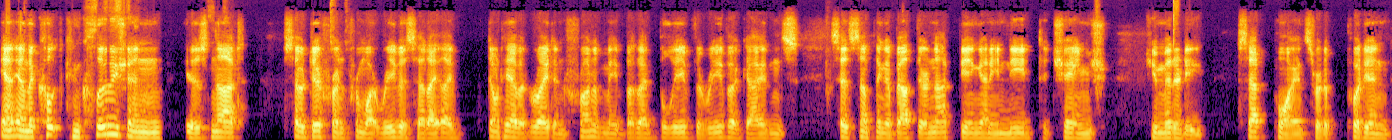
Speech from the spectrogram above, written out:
And, and the co- conclusion is not so different from what REHVA said. I, I, don't have it right in front of me, but I believe the REHVA guidance said something about there not being any need to change humidity set points or to put in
